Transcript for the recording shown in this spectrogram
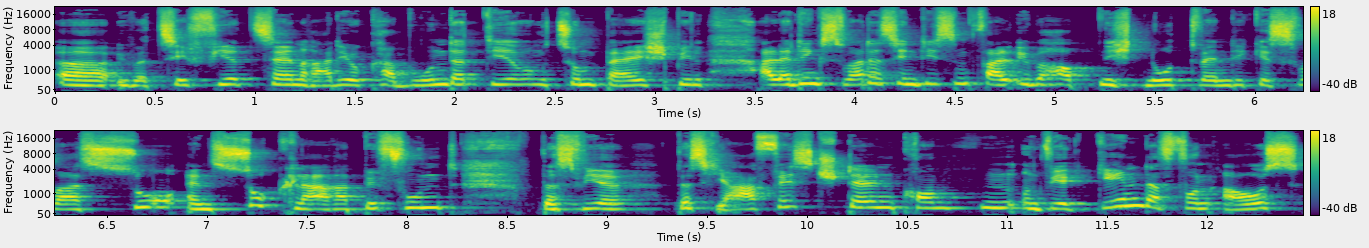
äh, über C14, Radiokarbondatierung zum Beispiel. Allerdings war das in diesem Fall überhaupt nicht notwendig. Es war so ein so klarer Befund, dass wir das Jahr feststellen konnten und wir gehen davon aus,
